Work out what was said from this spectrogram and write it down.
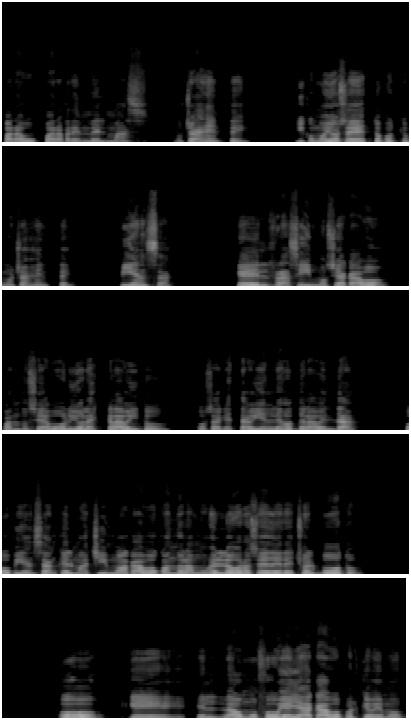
para, para aprender más. Mucha gente, y como yo sé esto, porque mucha gente piensa que el racismo se acabó cuando se abolió la esclavitud, cosa que está bien lejos de la verdad. O piensan que el machismo acabó cuando la mujer logró ese derecho al voto o que la homofobia ya acabó porque vemos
